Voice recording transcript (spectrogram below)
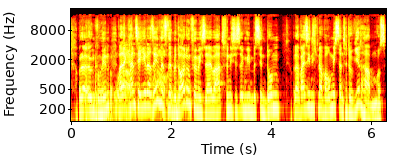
oder irgendwo hin. Weil da kann es ja jeder sehen, wenn es eine Bedeutung für mich selber hat, finde ich es irgendwie ein bisschen dumm. Oder weiß ich nicht genau, warum ich es dann tätowiert haben muss.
